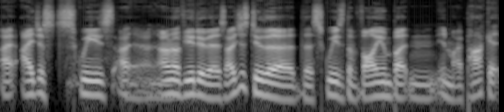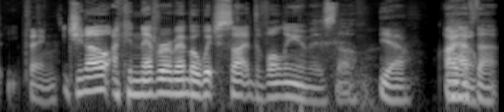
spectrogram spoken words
I, I just squeeze. I, I don't know if you do this. I just do the the squeeze the volume button in my pocket thing. Do you know, I can never remember which side the volume is though. Yeah, I, have know. that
